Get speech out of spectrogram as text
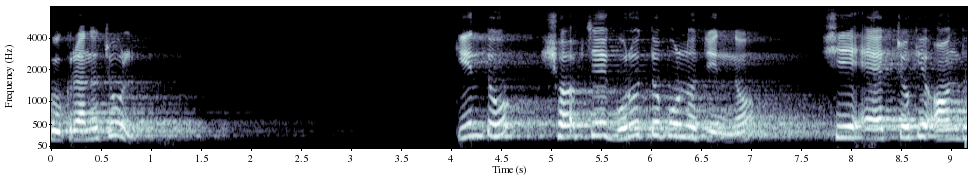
কুকরানো চুল। কিন্তু সবচেয়ে গুরুত্বপূর্ণ চিহ্ন, সে এক চোখে অন্ধ,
